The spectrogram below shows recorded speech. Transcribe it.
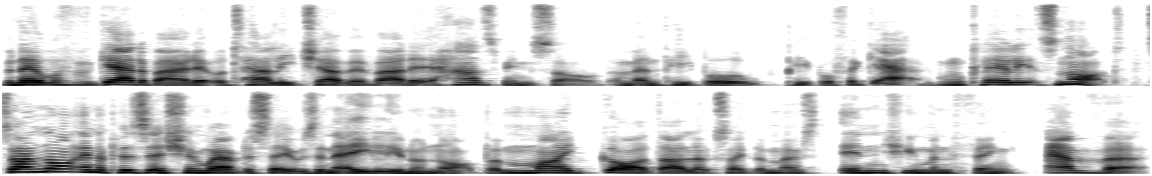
then they will forget about it or tell each other that it has been solved. And then people people forget. And clearly it's not. So I'm not in a position whether to say it was an alien or not. But my God, that looks like the most inhuman thing ever.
